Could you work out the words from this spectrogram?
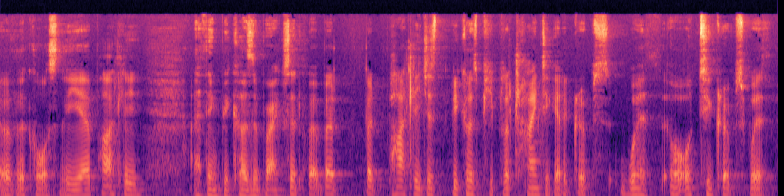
over the course of the year, partly I think because of Brexit, but but but partly just because people are trying to get a grips with or to grips with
